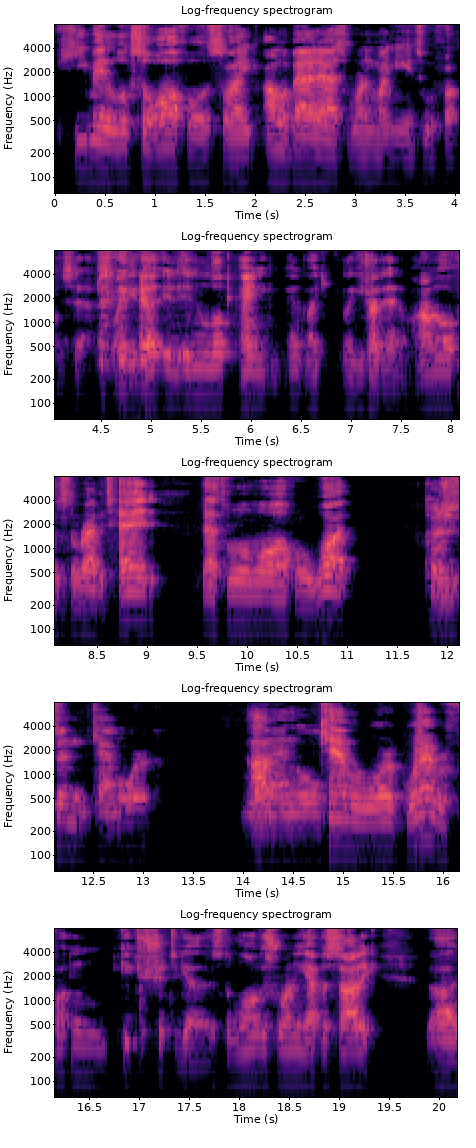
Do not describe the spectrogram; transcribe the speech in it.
he made it look so awful. It's like I'm a badass running my knee into a fucking steps. Like it, does, it didn't look any like like he tried to hit him. I don't know if it's the rabbit's head that threw him off or what. Could have just been camera work. Uh, angle. Camera work, whatever. Fucking get your shit together. It's the longest running episodic uh,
